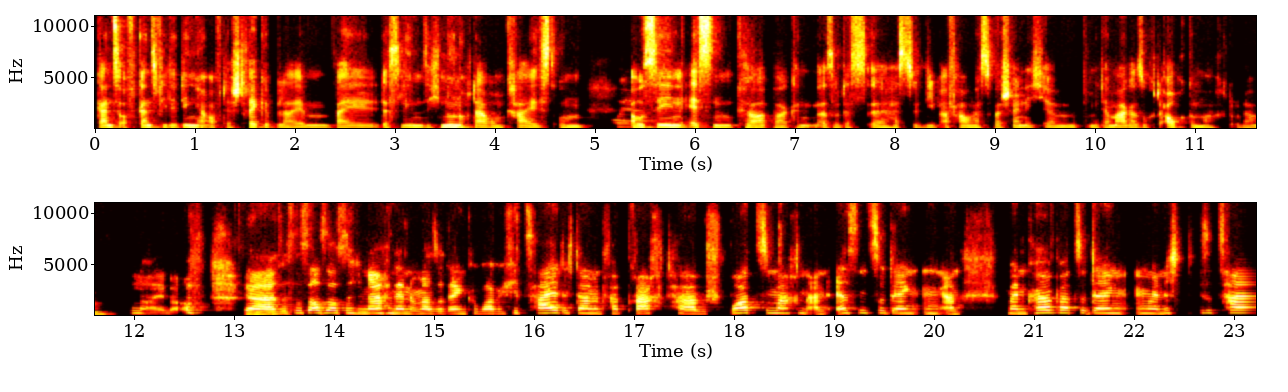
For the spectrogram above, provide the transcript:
ganz oft ganz viele Dinge auf der Strecke bleiben, weil das Leben sich nur noch darum kreist, um oh ja. Aussehen, Essen, Körper. Also das äh, hast du, die Erfahrung hast du wahrscheinlich ähm, mit der Magersucht auch gemacht, oder? Leider. Ja, also es ist auch so, dass ich im Nachhinein immer so denke, boah, wie viel Zeit ich damit verbracht habe, Sport zu machen, an Essen zu denken, an meinen Körper zu denken. Wenn ich diese Zeit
